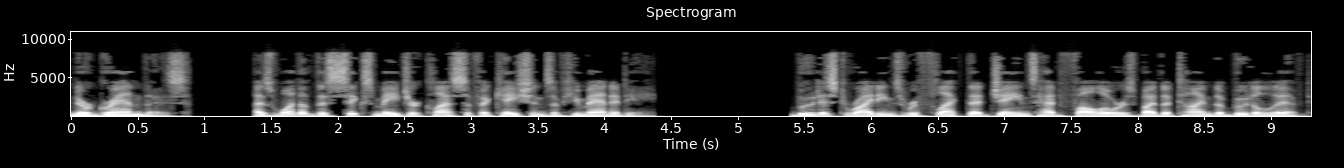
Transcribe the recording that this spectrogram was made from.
Nirgranthas as one of the six major classifications of humanity. Buddhist writings reflect that Jains had followers by the time the Buddha lived.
